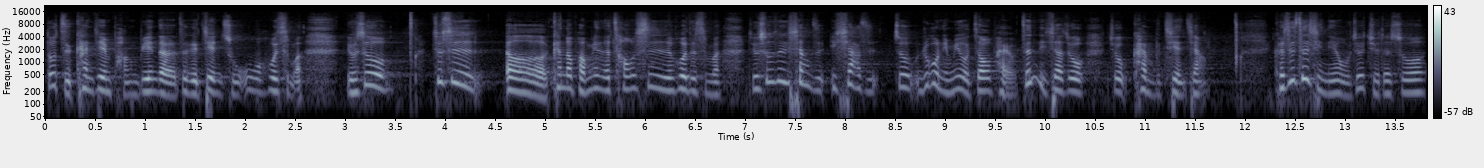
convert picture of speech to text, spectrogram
都只看见旁边的这个建筑物或什么，有时候就是呃看到旁边的超市或者什么，有时候这个巷子一下子就，如果你没有招牌，真的一下就就看不见这样。可是这几年我就觉得说，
